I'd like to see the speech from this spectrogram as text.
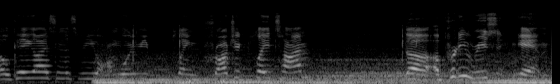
Okay guys, in this video I'm going to be playing Project Playtime, the a pretty recent game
